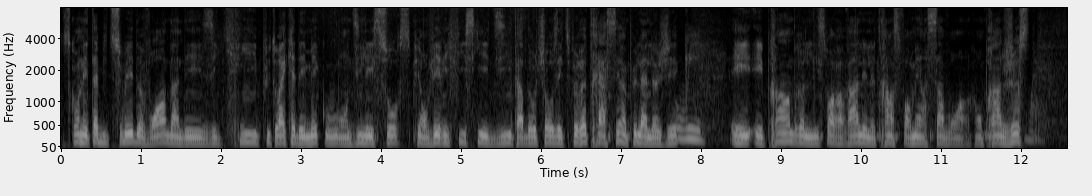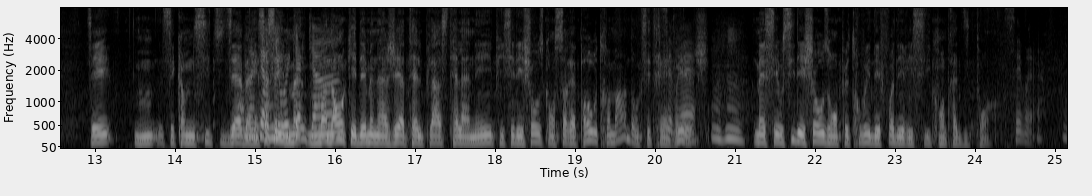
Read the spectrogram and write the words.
ce qu'on est habitué de voir dans des écrits plutôt académiques où on dit les sources, puis on vérifie ce qui est dit par d'autres choses. Et tu peux retracer un peu la logique et, prendre l'histoire orale et le transformer en savoir. On prend juste, tu sais, c'est comme si tu disais, ben ça c'est mon oncle qui est déménagé à telle place telle année, puis c'est des choses qu'on ne saurait pas autrement, donc c'est très riche. Mm-hmm. Mais c'est aussi des choses où on peut trouver des fois des récits contradictoires. C'est vrai. Mm-hmm.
